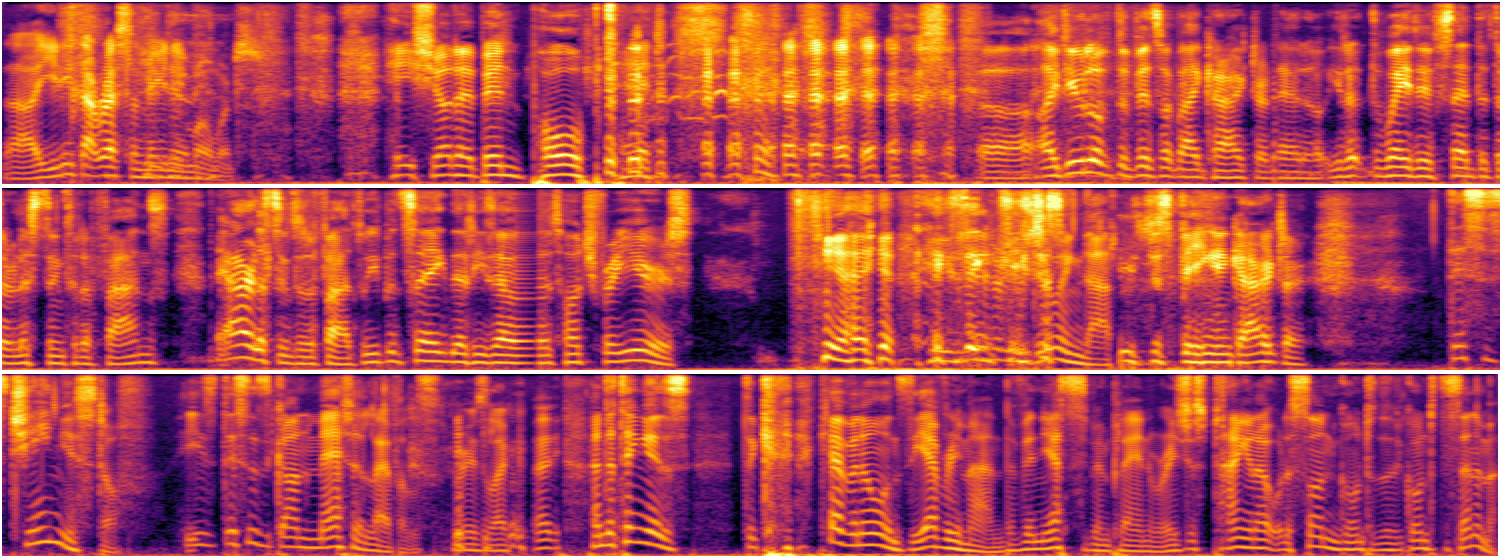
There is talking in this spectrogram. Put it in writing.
Nah, you need that WrestleMania moment. He should have been Pope Ted. Uh, I do love the Vince McMahon character now, though. You know the way they've said that they're listening to the fans. They are listening to the fans. We've been saying that he's out of touch for years. yeah, yeah, he's Think literally he's just- doing that. He's just being in character. This is genius stuff. He's this has gone meta levels where he's like, uh, and the thing is, the Kevin Owens, the everyman, the vignettes has been playing where he's just hanging out with his son, going to the going to the cinema.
